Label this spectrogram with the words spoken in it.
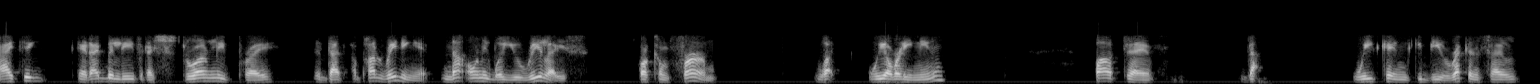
I think and I believe and I strongly pray that upon reading it, not only will you realize or confirm what we already knew, but uh, that we can be reconciled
